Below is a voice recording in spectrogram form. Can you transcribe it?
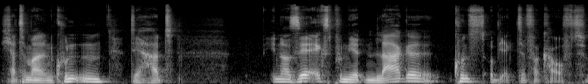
Ich hatte mal einen Kunden, der hat in einer sehr exponierten Lage Kunstobjekte verkauft.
